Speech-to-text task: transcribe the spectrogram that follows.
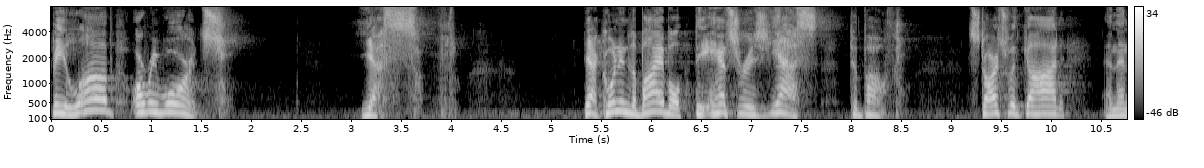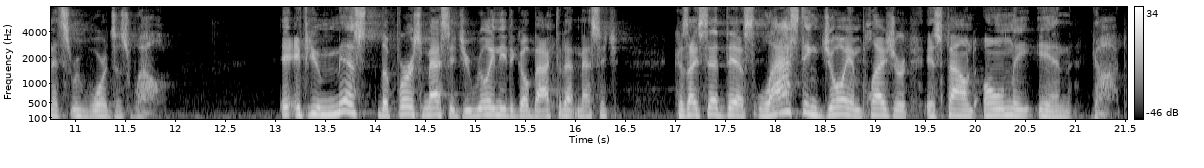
be love or rewards? Yes. Yeah, according to the Bible, the answer is yes to both. Starts with God and then it's rewards as well. If you missed the first message, you really need to go back to that message because I said this lasting joy and pleasure is found only in God,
